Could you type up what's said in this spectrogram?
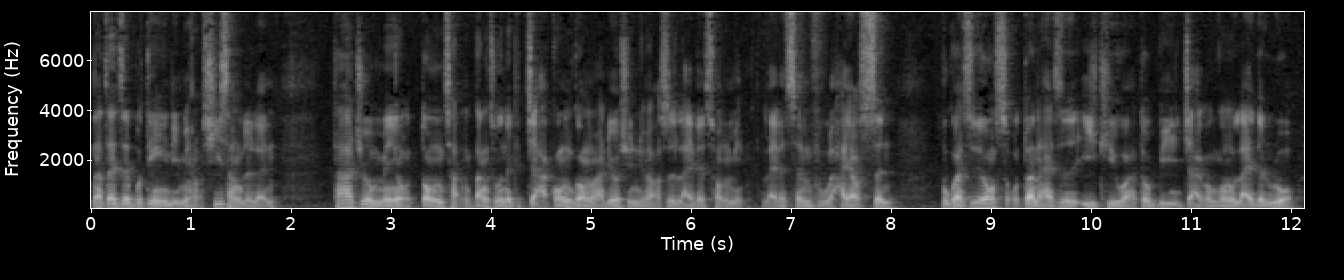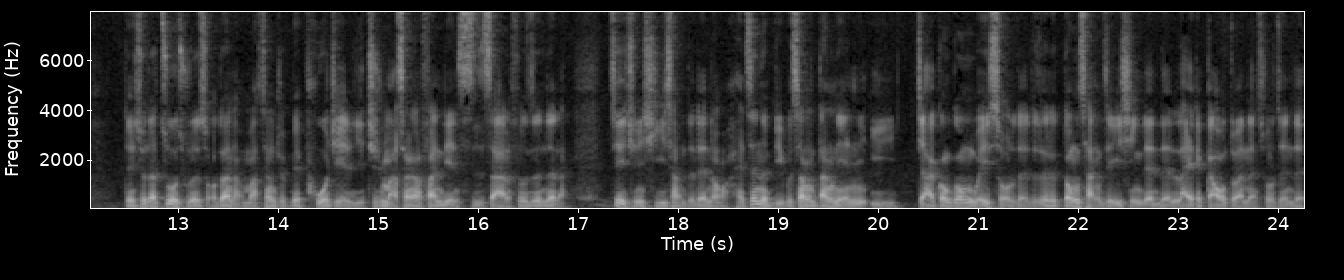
那在这部电影里面哈，西厂的人他就没有东厂当初那个贾公公啊，刘群刘老师来的聪明，来的城府还要深。不管是用手段还是 EQ 啊，都比贾公公来的弱。等于说他做出的手段哈，马上就被破解，也就是马上要翻脸厮杀了。说真的啦，这群西厂的人哦，还真的比不上当年以贾公公为首的这个东厂这一行人的来的高端了。说真的，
